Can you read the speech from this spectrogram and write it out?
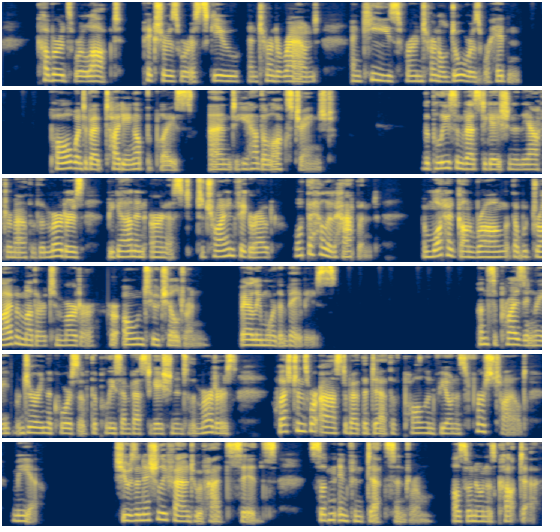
Cupboards were locked, pictures were askew and turned around, and keys for internal doors were hidden. Paul went about tidying up the place, and he had the locks changed. The police investigation in the aftermath of the murders began in earnest to try and figure out what the hell had happened and what had gone wrong that would drive a mother to murder her own two children, barely more than babies. Unsurprisingly, during the course of the police investigation into the murders, questions were asked about the death of Paul and Fiona's first child, Mia. She was initially found to have had SIDS, sudden infant death syndrome, also known as cot death.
